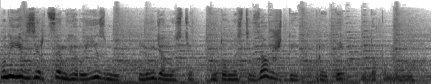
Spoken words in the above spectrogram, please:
Вони є взірцем героїзму, людяності, готовності завжди прийти на допомогу.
